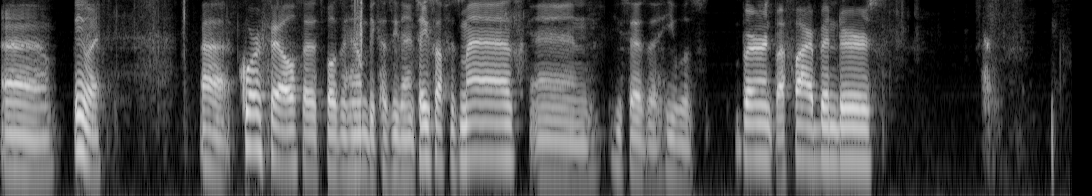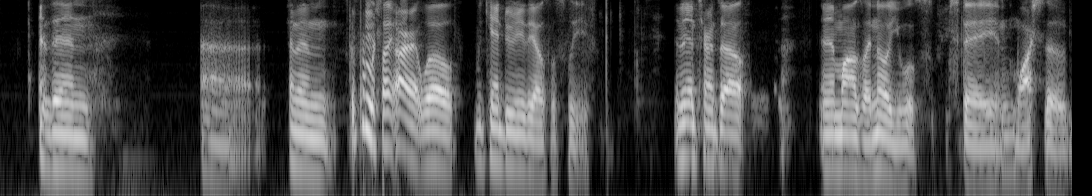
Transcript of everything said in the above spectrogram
Uh, anyway, uh, Korra fails at exposing him because he then takes off his mask and he says that he was burned by firebenders. And then, uh, and then they're pretty much like, all right, well, we can't do anything else. Let's leave. And then it turns out, Amon's like, no, you will stay and watch the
